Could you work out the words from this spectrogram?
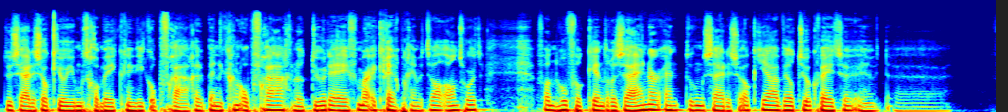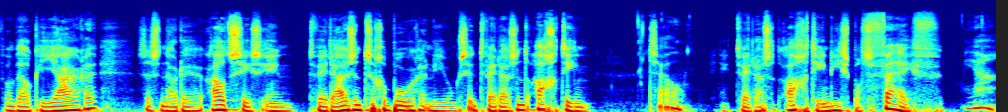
toen zeiden ze ook, joh, je moet gewoon bij je kliniek opvragen. Dat ben ik gaan opvragen, dat duurde even, maar ik kreeg op een gegeven moment wel antwoord van hoeveel kinderen zijn er. En toen zeiden ze ook, ja, wilt u ook weten van welke jaren? Ze zei, nou, de oudste is in 2000 geboren en de jongste in 2018. Zo, in 2018, die is pas vijf. ja.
